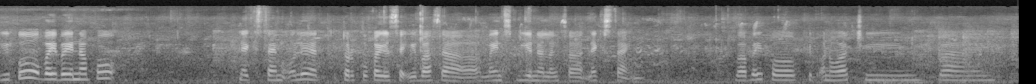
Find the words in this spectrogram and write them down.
Sige po, bye-bye na po. Next time ulit. Tour ko kayo sa iba sa Minds View na lang sa next time. Bye-bye po. Keep on watching. Bye.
